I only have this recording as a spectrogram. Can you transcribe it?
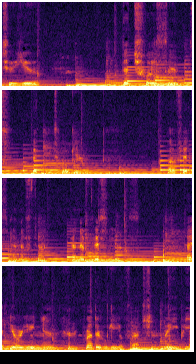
to you. The choicent the token of its beneficence that your union and brotherly affection may be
